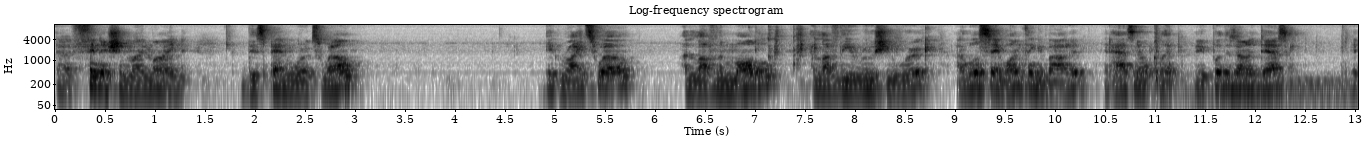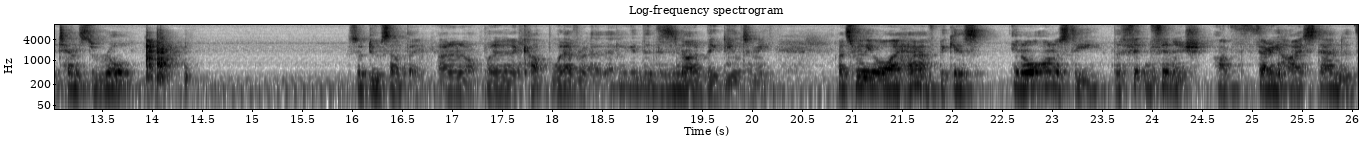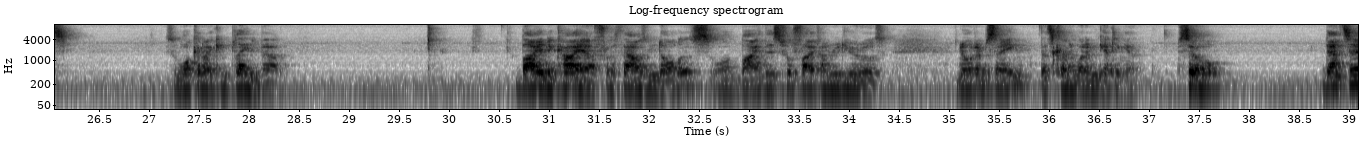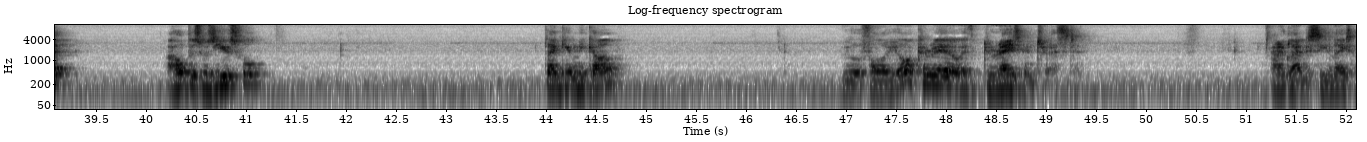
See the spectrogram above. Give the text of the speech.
uh, finish in my mind. This pen works well. It writes well. I love the model. I love the Urushi work. I will say one thing about it. It has no clip. If you put this on a desk, it tends to roll. So do something. I don't know. Put it in a cup, whatever. This is not a big deal to me. That's really all I have because, in all honesty, the fit and finish are very high standards. So what can I complain about? Buy a Nakaya for $1,000 or buy this for 500 euros. You know what I'm saying? That's kind of what I'm getting at. So that's it. I hope this was useful. Thank you, Mikhail. We will follow your career with great interest. And I'm glad to see you later.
